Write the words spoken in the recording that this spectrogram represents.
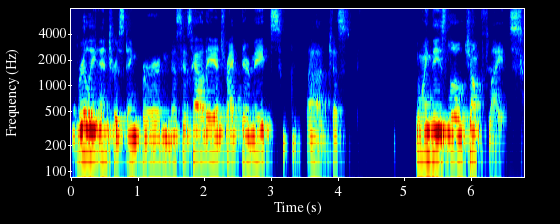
Really interesting bird, and this is how they attract their mates, uh, just doing these little jump flights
